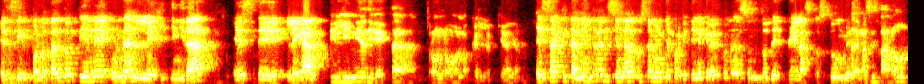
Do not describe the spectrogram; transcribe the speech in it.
es decir, por lo tanto tiene una legitimidad este, legal. En línea directa al trono o lo que le quiera llamar. Exacto, y también tradicional justamente porque tiene que ver con un asunto de, de las costumbres. Además es varón.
